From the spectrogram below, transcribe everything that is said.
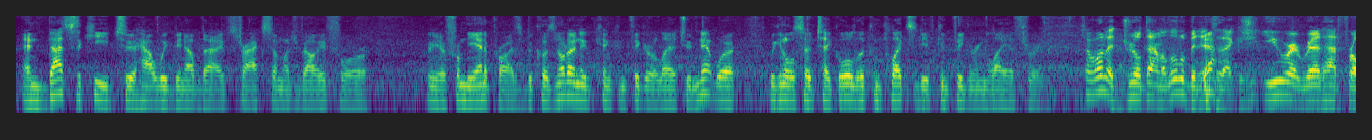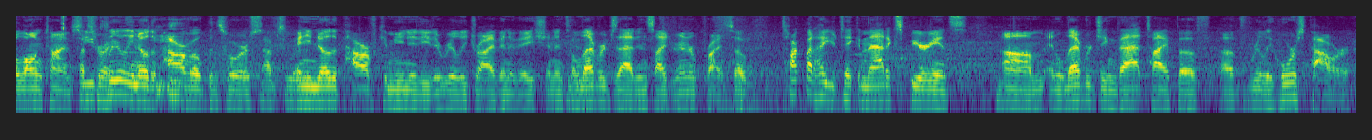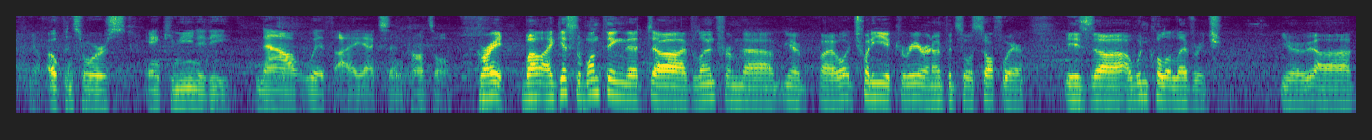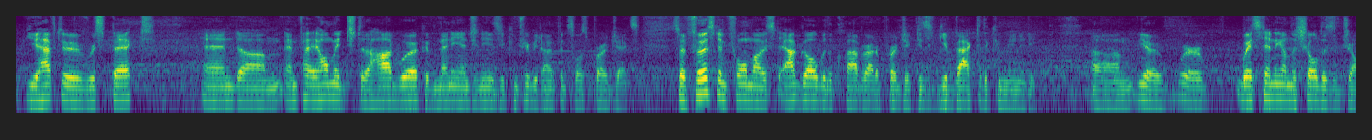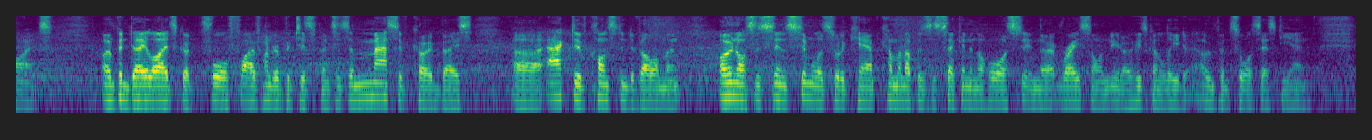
And that's the key to how we've been able to extract so much value for you know, from the enterprise because not only can configure a layer 2 network, we can also take all the complexity of configuring layer 3. So I want to yeah. drill down a little bit into that because you were at Red Hat for a long time, so That's you right. clearly know the power of open source, Absolutely. and you know the power of community to really drive innovation and to yeah. leverage that inside your enterprise. So talk about how you're taking that experience um, and leveraging that type of, of really horsepower, open source and community now with IIX and console. Great. Well, I guess the one thing that uh, I've learned from the you know my 20-year career in open source software is uh, I wouldn't call it leverage. You know, uh, you have to respect and, um, and pay homage to the hard work of many engineers who contribute to open source projects. So first and foremost, our goal with the Cloud Router project is to give back to the community. Um, you know, we're, we're standing on the shoulders of giants. Open Daylight's got four, 500 participants. It's a massive code base, uh, active, constant development. Onos is in a similar sort of camp, coming up as the second in the horse in the race on, you know, who's going to lead open source SDN.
